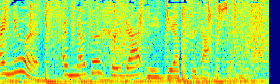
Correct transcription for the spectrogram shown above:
I knew it. Another Hurrdat Media production.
